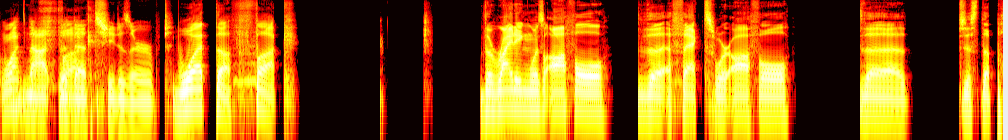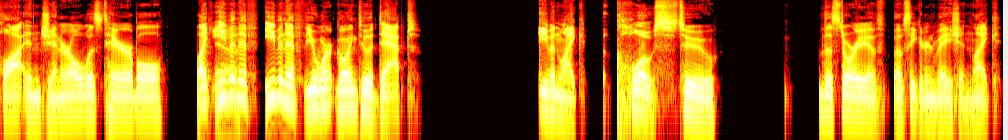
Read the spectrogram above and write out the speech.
what? Not the, the death she deserved. What the fuck? The writing was awful. The effects were awful. The just the plot in general was terrible. Like Yeah. even if even if you weren't going to adapt even like close to the story of of Secret Invasion, like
